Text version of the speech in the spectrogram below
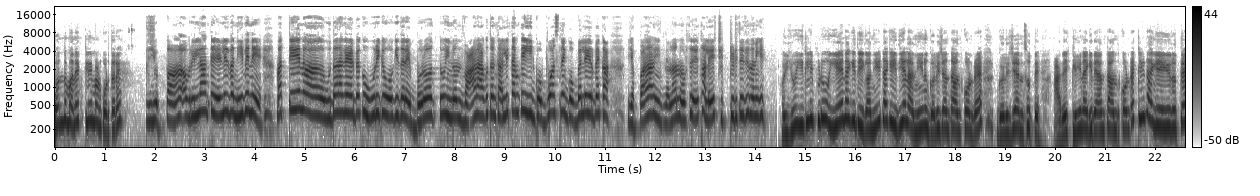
ಬಂದು ಮನೆ ಕ್ಲೀನ್ ಮಾಡಿಕೊಡ್ತಾರೆ. ಅಯ್ಯಪ್ಪ ಅವ್ರಿಲ್ಲ ಅಂತ ಹೇಳಿಲ್ವಾ ನೀವೇನೆ? ಮತ್ತೇನು ಉದಾರಾಗ ಹೇಳ್ಬೇಕು ಊರಿಗೆ ಹೋಗಿದ್ದಾರೆ. ಬರೋತ್ತು ಇನ್ನೊಂದು ವಾರ ಆಗುತ್ತಂತ ಅಲ್ಲಿ ತನಕ ಈ ಗೊಬ್ಬು ವಾಸನೆ ಗೊಬ್ಬಲ್ಲೇ ಇರ್ಬೇಕಾ? ಯಪ್ಪ ಇದನ್ನೆಲ್ಲ ನೋಡ್ಸಿ ತಲೆ ಚಿಟ್ಟಿಡ್ತಿದ್ದೆ ನನಗೆ. ಅಯ್ಯೋ ಇರ್ಲಿ ಬಿಡು ಏನಾಗಿದೆ ಈಗ? ನೀಟಾಗಿ ಇದೆಯಲ್ಲ? ನೀನು ಗಲೀಜು ಅಂತ ಅಂದ್ಕೊಂಡ್ರೆ ಗಲೀಜೆ ಅನ್ಸುತ್ತೆ. ಅದೇ ಕ್ಲೀನ್ ಆಗಿದೆ ಅಂತ ಅಂದ್ಕೊಂಡ್ರೆ ಕ್ಲೀನ್ ಆಗಿ ಇರುತ್ತೆ.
